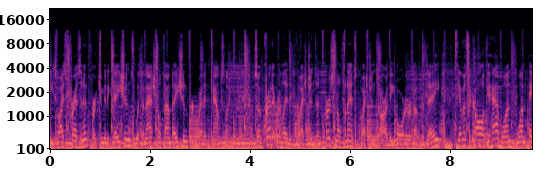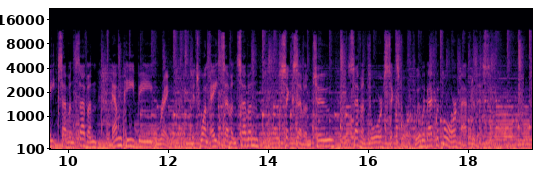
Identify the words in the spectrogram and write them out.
He's Vice President for Communications with the National Foundation for Credit Counseling. So, credit related questions and personal finance questions are the order of the day. Give us a call if you have one, 1 877 MPB Ring. It's 1 877 672 7460. We'll be back with more after this.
